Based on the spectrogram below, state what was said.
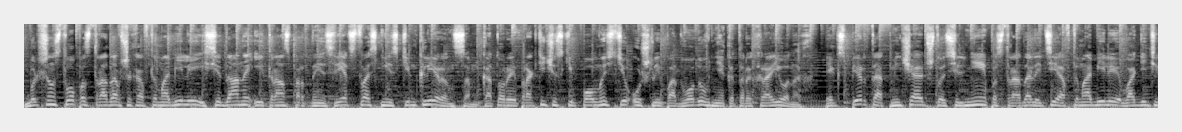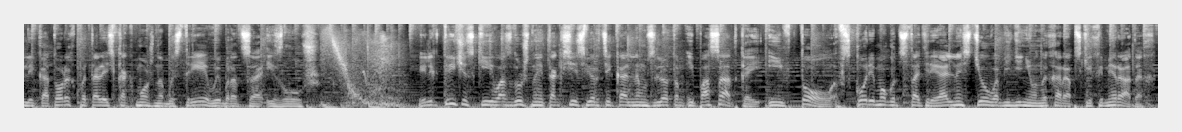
Большинство пострадавших автомобилей – седаны и транспортные средства с низким клиренсом, которые практически полностью ушли под воду в некоторых районах. Эксперты отмечают, что сильнее пострадали те автомобили, водители которых пытались как можно быстрее выбраться из луж. Электрические и воздушные такси с вертикальным взлетом и посадкой и ВТОЛ вскоре могут стать реальностью в Объединенных Арабских Эмиратах.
